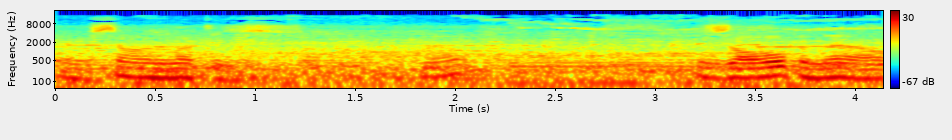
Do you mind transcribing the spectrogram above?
And someone left his. Well, this is all open now.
